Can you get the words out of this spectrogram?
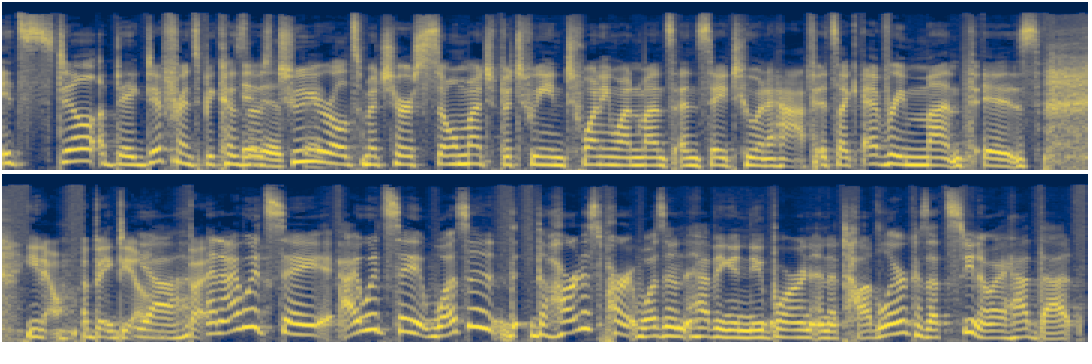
It's still a big difference because those two year olds mature so much between 21 months and say two and a half. It's like every month is, you know, a big deal. Yeah. But, and I would say, I would say it wasn't the hardest part wasn't having a newborn and a toddler because that's you know I had that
